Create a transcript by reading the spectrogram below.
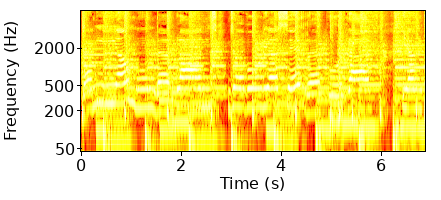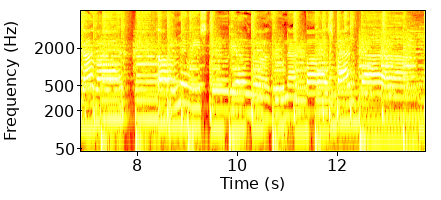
tenia un munt de plans, jo volia ser recordat i encabat. El meu historial no ha donat pas per tant.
